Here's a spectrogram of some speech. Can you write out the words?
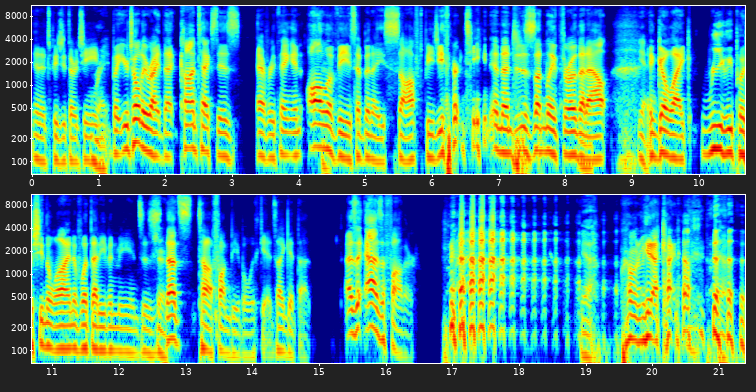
and it's PG-13. Right. But you're totally right. That context is everything, and all of these have been a soft PG-13, and then to just suddenly throw that out Yeah. and go like really pushing the line of what that even means is Sure. that's tough on people with kids. I get that. As a, as a father, yeah. I'm gonna be that guy now.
